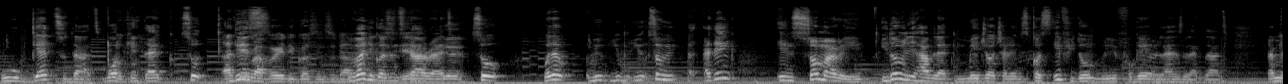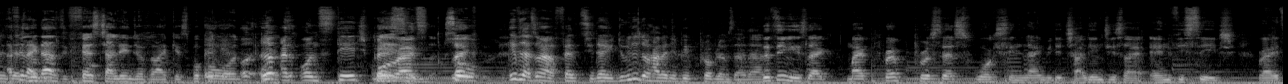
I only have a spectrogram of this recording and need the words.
We'll get to that, but Okay. like so I this think we've already got into that. we've already got into Yeah. that, right? yeah. So whether we, you, you so we, I think in summary you don't really have like major challenges because if you don't really forget your lines like that, I mean I feel like no- that's the first challenge of like a spoken word. uh, uh, an on stage person. right, So like- if that's not affect you, then you really don't have any big problems like that. the thing is like my prep process works in line with the challenges I envisage, right?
